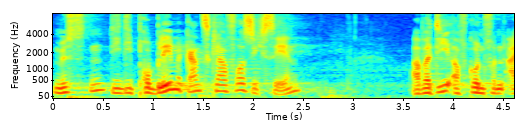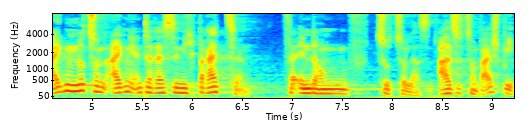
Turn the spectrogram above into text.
müssten, die die Probleme ganz klar vor sich sehen, aber die aufgrund von Eigennutz und Eigeninteresse nicht bereit sind, Veränderungen zuzulassen. Also zum Beispiel,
